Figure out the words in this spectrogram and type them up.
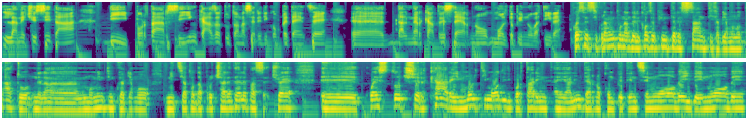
la necessità di portarsi in casa tutta una serie di competenze eh, dal mercato esterno molto più innovative. Questa è sicuramente una delle cose più interessanti che abbiamo notato nel momento in cui abbiamo iniziato ad approcciare Telepass, cioè eh, questo cercare in molti modi di portare in, eh, all'interno competenze nuove, idee nuove,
